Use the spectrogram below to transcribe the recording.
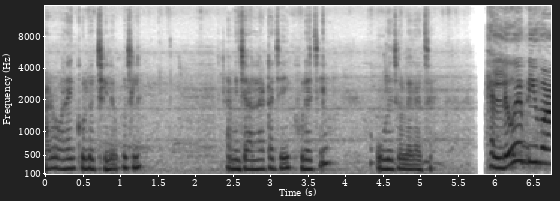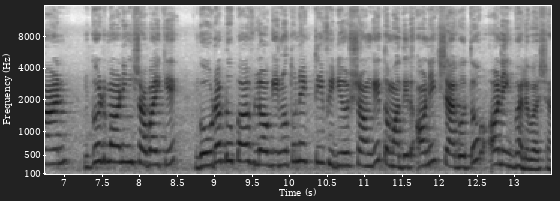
আরও অনেকগুলো ছিল, বুঝলে? আমি জানলাটা যেই খুলেছি, উড়ে চলে গেছে। হ্যালো এভরিওয়ান গুড মর্নিং সবাইকে। গৌরব রূপা ভ্লগে নতুন একটি ভিডিওর সঙ্গে তোমাদের অনেক স্বাগত, অনেক ভালোবাসা।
